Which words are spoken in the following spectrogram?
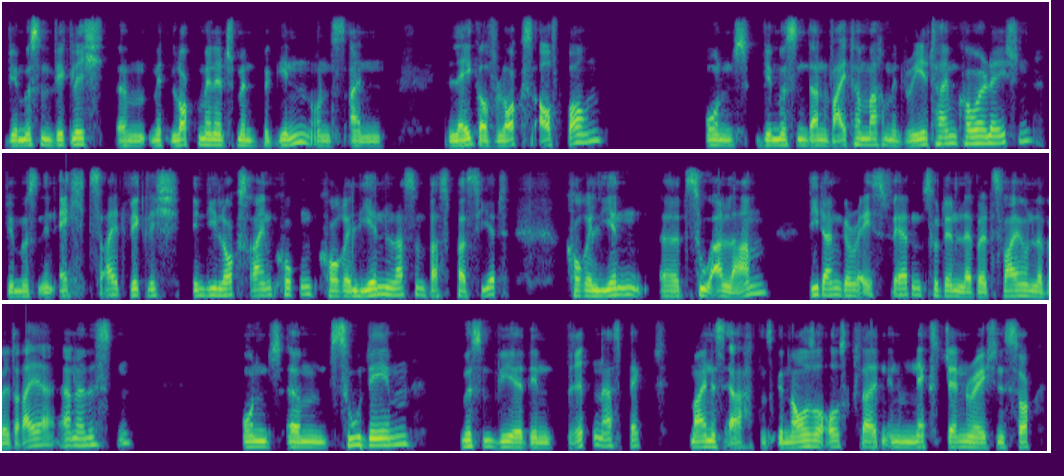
Wir müssen wirklich ähm, mit Log Management beginnen, und ein Lake of Logs aufbauen und wir müssen dann weitermachen mit Real-Time Correlation. Wir müssen in Echtzeit wirklich in die Logs reingucken, korrelieren lassen, was passiert, korrelieren äh, zu Alarm, die dann geraced werden zu den Level 2 und Level 3 Analysten. Und ähm, zudem müssen wir den dritten Aspekt meines Erachtens genauso auskleiden in einem Next Generation SOC.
